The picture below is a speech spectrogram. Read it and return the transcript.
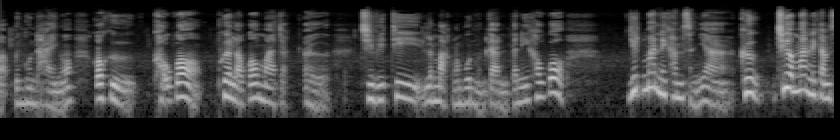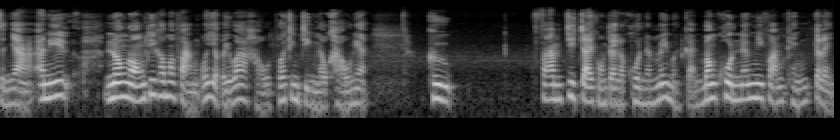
อะเป็นคนไทยเนาะก็คือเขาก็เพื่อนเราก็มาจากเอ่อชีวิตที่ลำบากลำบนเหมือนกันแต่นี้เขาก็ยึดมั่นในคำสัญญา คือเชื่อมั่นในคำสัญญา อันนี้น้องๆที่เขามาฟังก็อย่าไปว่าเขา เพราะจริง ๆ แล้วเขาเนี่ย คือความจิตใจของแต่ละคนนั้นไม่เหมือนกัน บางคนนี่ยมีความแข็งแกร่ง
